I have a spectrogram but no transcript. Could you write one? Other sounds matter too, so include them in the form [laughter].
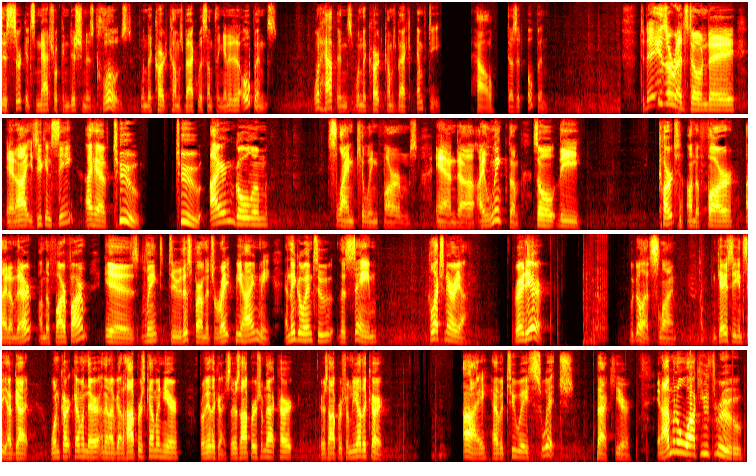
this circuit's natural condition is closed. When the cart comes back with something in it, it opens. What happens when the cart comes back empty? How does it open? Today's a redstone day, and I, as you can see, I have two, two iron golem slime killing farms, and uh, I linked them. So the cart on the far item there, on the far farm, is linked to this farm that's right behind me, and they go into the same collection area, right here. Look at all that slime. Okay, so you can see I've got one cart coming there, and then I've got hoppers coming here from the other cart. So there's hoppers from that cart. There's hoppers from the other cart. I have a two-way switch back here. And I'm going to walk you through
